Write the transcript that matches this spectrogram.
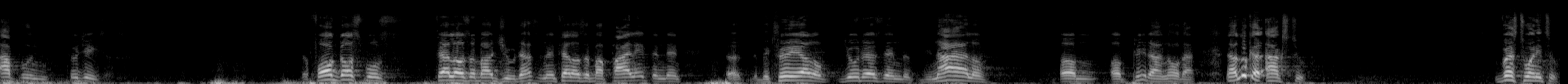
happened to Jesus? The four Gospels tell us about Judas, and then tell us about Pilate, and then uh, the betrayal of Judas, and the denial of, um, of Peter, and all that. Now look at Acts 2, verse 22.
